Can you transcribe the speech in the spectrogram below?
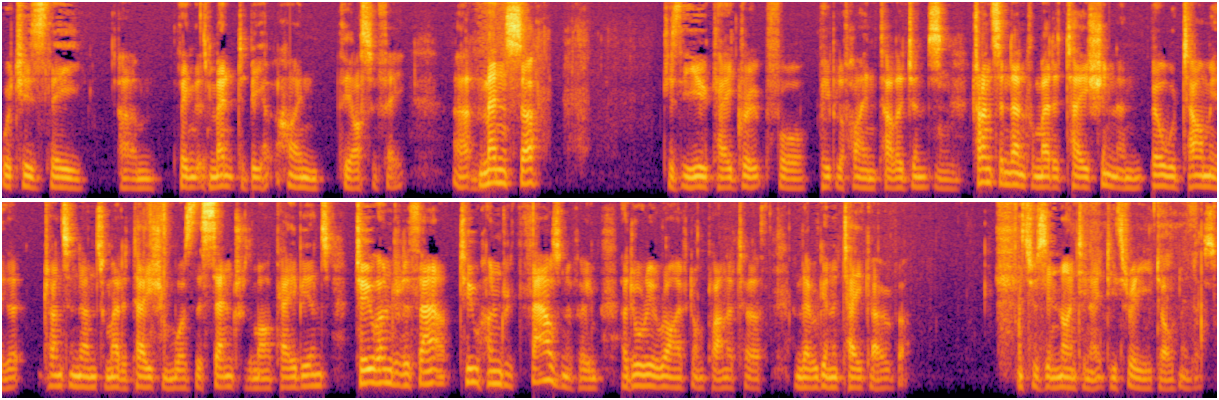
which is the um, thing that's meant to be behind Theosophy, uh, Mensa, which is the UK group for people of high intelligence, Transcendental Meditation, and Bill would tell me that Transcendental Meditation was the centre of the Marcabians, 200,000 200,000 of whom had already arrived on planet Earth, and they were going to take over. This was in 1983, he told me this.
